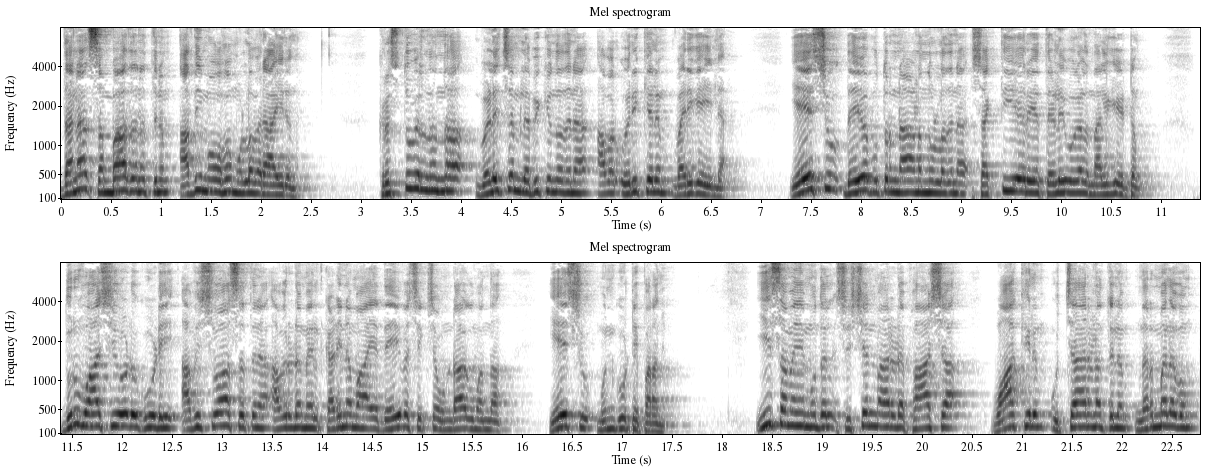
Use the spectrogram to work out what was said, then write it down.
ധനസമ്പാദനത്തിനും അതിമോഹമുള്ളവരായിരുന്നു. ക്രിസ്തുവിൽ നിന്ന് വെളിച്ചം ലഭിക്കുന്നതിന് അവർ ഒരിക്കലും വരികയില്ല. യേശു ദൈവപുത്രനാണെന്നുള്ളതിന് ശക്തിയേറിയ തെളിവുകൾ നൽകിയിട്ടും ദുർവാശിയോടുകൂടി അവിശ്വാസത്തിന് അവരുടെ മേൽ കഠിനമായ ദൈവശിക്ഷ ഉണ്ടാകുമെന്ന് യേശു മുൻകൂട്ടി പറഞ്ഞു. ഈ സമയം മുതൽ ശിഷ്യന്മാരുടെ ഭാഷ വാക്കിലും ഉച്ചാരണത്തിലും നിർമ്മലവും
